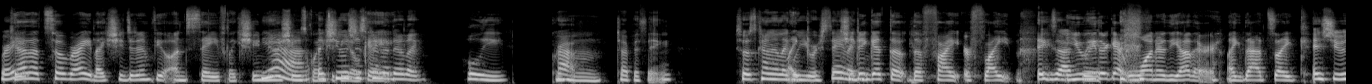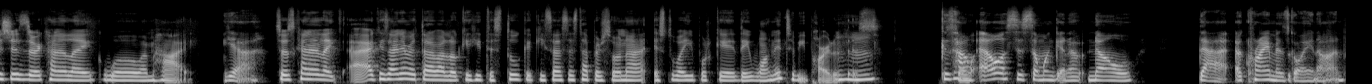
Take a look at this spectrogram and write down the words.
right? yeah, that's so right. Like she didn't feel unsafe. Like she knew she was going like to she was just okay. kind of there, like, holy crap, Mhm. type of thing. So it's kind of like, what you were saying. She like, didn't get the the fight or flight. exactly. You either get one or the other. Like that's like and she was just there, kind of like, whoa, I'm high. yeah. So it's kind of like, I because I never thought about lo que dijiste tú, que quizás esta persona estuvo ahí porque they wanted to be part of this. Mm-hmm. Because So- how else is someone gonna know that a crime is going on?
